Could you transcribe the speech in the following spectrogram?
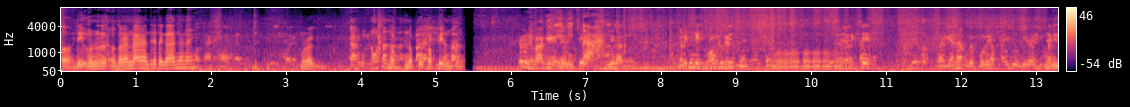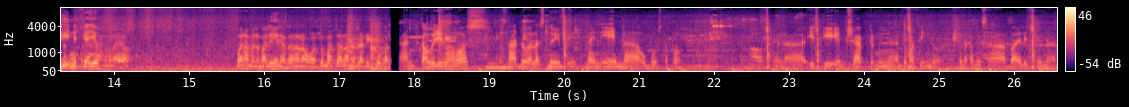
Oh, di un kana na diri tagaan na na. Murag napukapin. Inita. Alexis, mo Oh, Alexis. Lagyan na, magpulis. init kayo. Wala man malihin na tanan ako tumat wala man dito ka. Yan, kawi din mga boss. Pasado alas 9, 9 a.m. na ubos na po. Kaya 8 a.m. sharp kami nga dumating doon. Ito na kami sa bahay lechonan.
